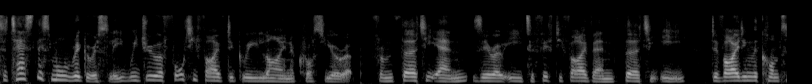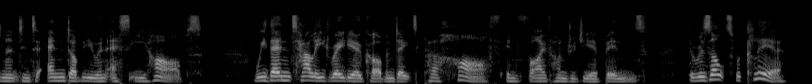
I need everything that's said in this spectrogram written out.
To test this more rigorously, we drew a 45 degree line across Europe from 30N 0E to 55N 30E, dividing the continent into NW and SE halves. We then tallied radiocarbon dates per half in 500 year bins. The results were clear.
